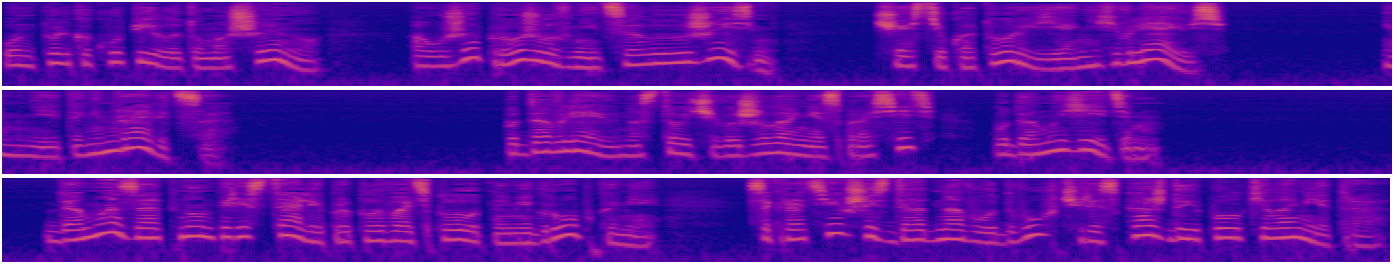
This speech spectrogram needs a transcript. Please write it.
Он только купил эту машину, а уже прожил в ней целую жизнь, частью которой я не являюсь. И мне это не нравится. Подавляю настойчивое желание спросить, куда мы едем. Дома за окном перестали проплывать плотными группками, сократившись до одного-двух через каждые полкилометра.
